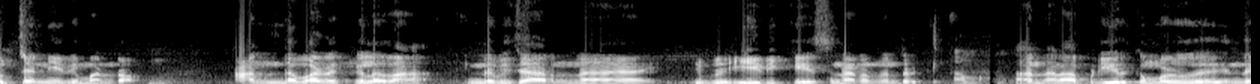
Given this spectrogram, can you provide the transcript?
உச்ச நீதிமன்றம். அந்த வழக்கில் தான் இந்த விசாரணை இடி கேஸ் நடந்துருக்கு ஆமா. அதனால அப்படி இருக்கும் பொழுது இந்த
